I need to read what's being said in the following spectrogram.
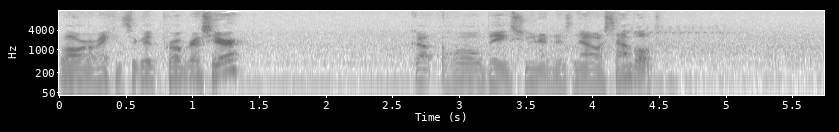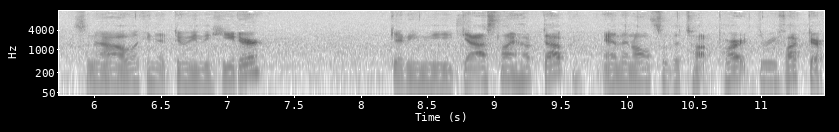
Well, we're making some good progress here. Got the whole base unit is now assembled. So now looking at doing the heater getting the gas line hooked up, and then also the top part, the reflector.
